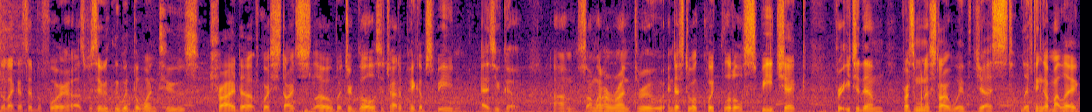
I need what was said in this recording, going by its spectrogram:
So like I said before, uh, specifically with the one twos, try to of course start slow, but your goal is to try to pick up speed as you go. Um, so I'm gonna run through and just do a quick little speed check for each of them. First, I'm gonna start with just lifting up my leg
